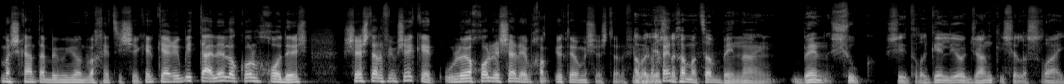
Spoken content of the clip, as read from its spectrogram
משכנתה במיליון וחצי שקל, כי הריבית תעלה לו כל חודש 6,000 שקל, הוא לא יכול לשלם יותר מ-6,000. אבל ולכן... יש לך מצב ביניים בין שוק שהתרגל להיות ג'אנקי של אשראי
